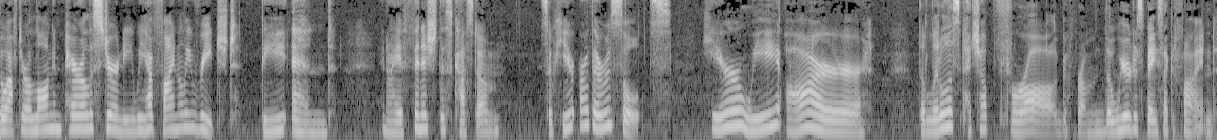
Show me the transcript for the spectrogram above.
So after a long and perilous journey, we have finally reached the end. And I have finished this custom. So here are the results. Here we are. The littlest Pet Shop frog from the weirdest base I could find.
